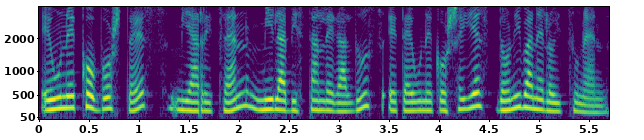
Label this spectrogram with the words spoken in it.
Euneko bostez, biarritzen, mila biztanle galduz eta euneko seiez donibane loitzunen.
